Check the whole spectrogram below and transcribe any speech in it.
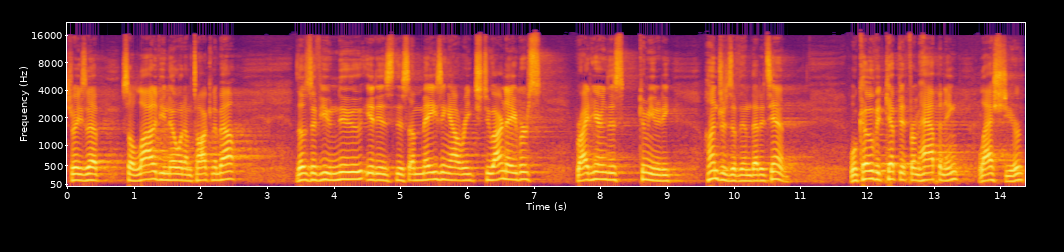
Just raise it up. So, a lot of you know what I'm talking about. Those of you new, it is this amazing outreach to our neighbors right here in this community, hundreds of them that attend. Well, COVID kept it from happening last year.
